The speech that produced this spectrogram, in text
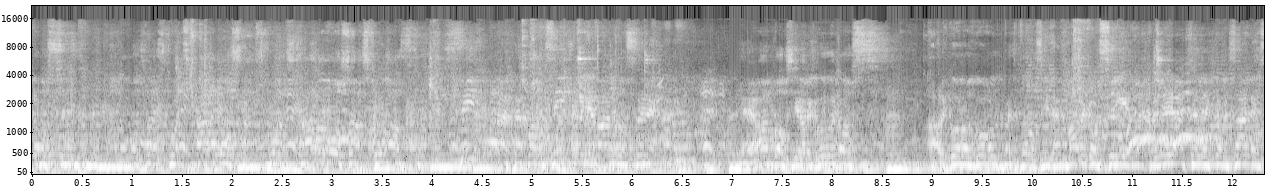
manos, vamos ascuas, vamos ascuas, vamos ascuas, sí para llevándose, llevándose algunos, algunos golpes, pero sin embargo sigue la pelea, Cheles Cabezales,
